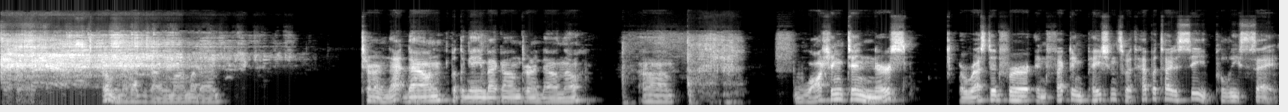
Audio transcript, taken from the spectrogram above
I don't mean to have the volume on, my bad turn that down. Put the game back on, turn it down though. Um, Washington nurse arrested for infecting patients with hepatitis C, police say.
